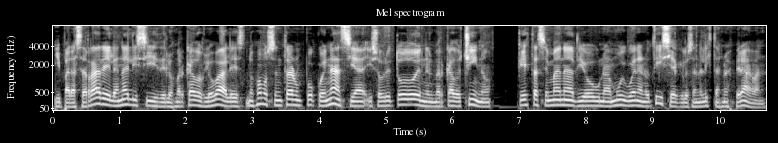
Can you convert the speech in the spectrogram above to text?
Y para cerrar el análisis de los mercados globales, nos vamos a centrar un poco en Asia y sobre todo en el mercado chino, que esta semana dio una muy buena noticia que los analistas no esperaban.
